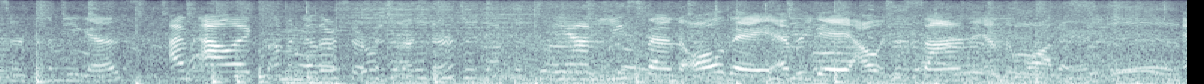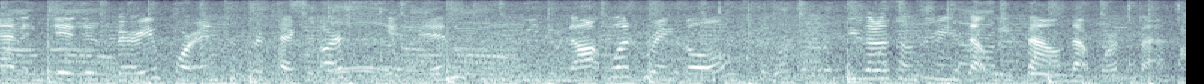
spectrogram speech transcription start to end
at Surf with Amigas. I'm Alex, I'm another surf instructor. And we spend all day, every day out in the sun and the water. And it is very important to protect our skin. We do not want wrinkles. These are the sunscreens that we found that work best.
